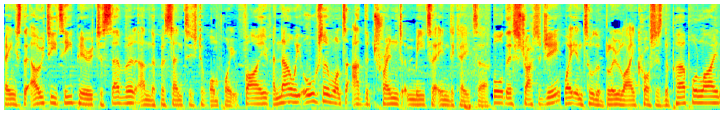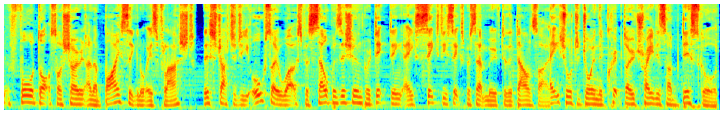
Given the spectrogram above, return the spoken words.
change the OTT period to 7 and the percentage to 1.5 and now we also want to add the trend meter indicator. For this strategy, wait until the blue line crosses the purple line, 4 dots are shown and a buy signal is flashed. This strategy also works for sell position, predicting a 66% move to the downside. Make sure to join the Crypto Traders Hub Discord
